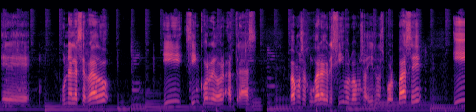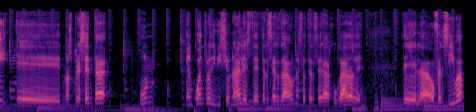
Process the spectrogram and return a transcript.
Eh, un ala cerrado y sin corredor atrás. Vamos a jugar agresivos, vamos a irnos por pase y eh, nos presenta un encuentro divisional, este tercer down, esta tercera jugada de, de la ofensiva.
